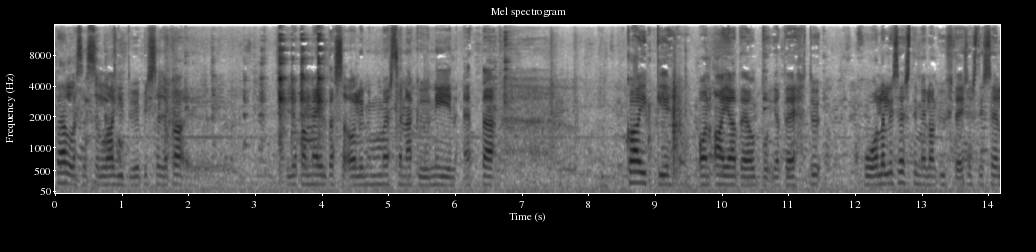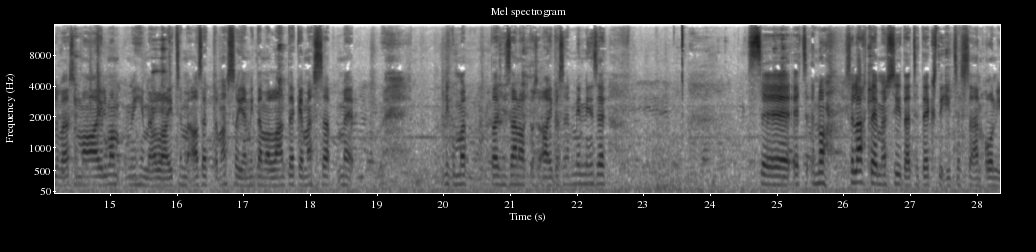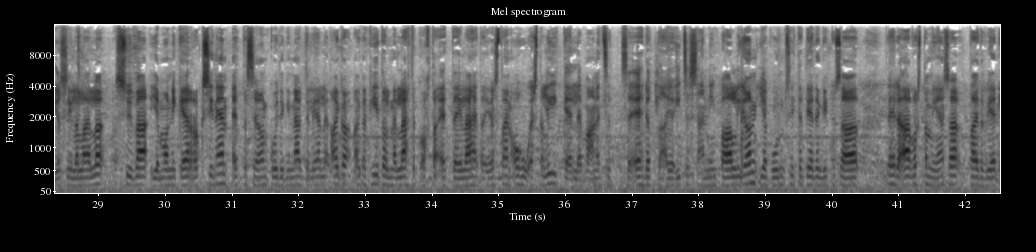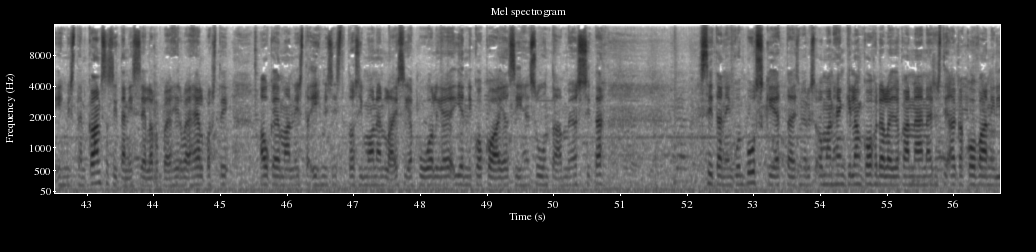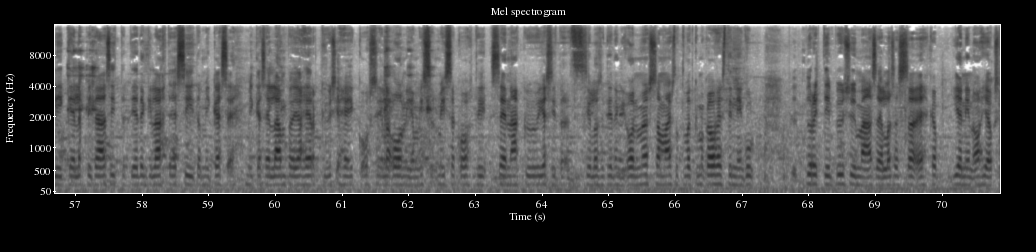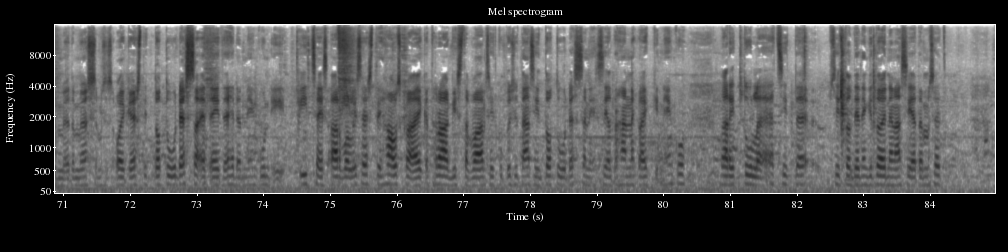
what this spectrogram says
tällaisessa lajityypissä, joka, joka meillä tässä oli, niin mun mielestä se näkyy niin, että kaikki on ajateltu ja tehty huolellisesti. Meillä on yhteisesti selvää se maailma, mihin me ollaan itsemme asettamassa ja mitä me ollaan tekemässä. Me, niin kuin mä taisin sanoa tuossa aikaisemmin, niin se se, et, no, se lähtee myös siitä, että se teksti itsessään on jo sillä lailla syvä ja monikerroksinen, että se on kuitenkin näyttelijälle aika, aika kiitollinen lähtökohta, ettei lähdetä jostain ohuesta liikkeelle, vaan että se, se ehdottaa jo itsessään niin paljon. Ja kun sitten tietenkin, kun saa tehdä arvostamiensa taitavien ihmisten kanssa sitä, niin siellä rupeaa hirveän helposti aukeamaan niistä ihmisistä tosi monenlaisia puolia. Ja Jenni koko ajan siihen suuntaan myös sitä sitä niin kuin puski, että esimerkiksi oman henkilön kohdalla, joka on näennäisesti aika kova, niin liikkeelle pitää sitten tietenkin lähteä siitä, mikä se, mikä se lämpö ja herkkyys ja heikkous siellä on ja missä, missä kohti se näkyy. Ja sitä, silloin se tietenkin on myös samaistuttava, että me kauheasti niin kuin pyrittiin pysymään sellaisessa ehkä Jenin ohjauksen myötä myös semmoisessa oikeasti totuudessa, että ei tehdä niin kuin itseisarvollisesti hauskaa eikä traagista, vaan sitten kun pysytään siinä totuudessa, niin sieltähän ne kaikki niin kuin värit tulee. Et sitten, sitten on tietenkin toinen asia tämmöiset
